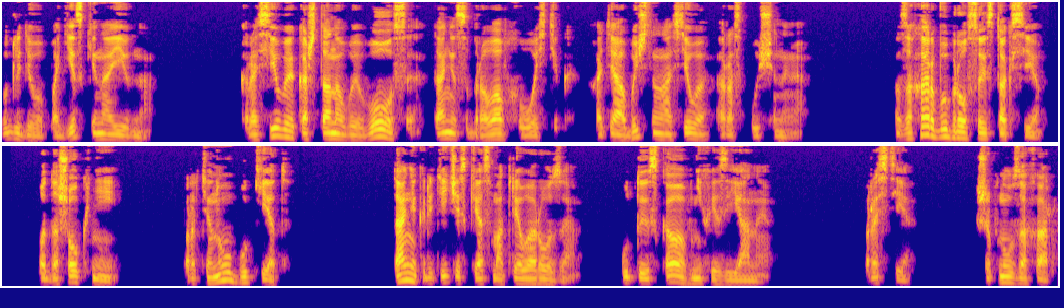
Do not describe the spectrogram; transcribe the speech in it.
выглядело по-детски наивно. Красивые каштановые волосы Таня собрала в хвостик, хотя обычно носила распущенными. Захар выбрался из такси, подошел к ней, протянул букет. Таня критически осмотрела розы, будто искала в них изъяны. «Прости», – шепнул Захар.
